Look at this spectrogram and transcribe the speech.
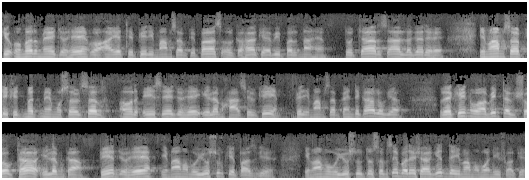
کی عمر میں جو ہے وہ آئے تھے پھر امام صاحب کے پاس اور کہا کہ ابھی پڑھنا ہے تو چار سال لگے رہے۔ امام صاحب کی خدمت میں مسلسل اور ایسے جو ہے علم حاصل کی پھر امام صاحب کا انتقال ہو گیا۔ لیکن وہ ابھی تک شوق تھا علم کا۔ پھر جو ہے امام ابو یوسف کے پاس گئے۔ امام ابو یوسف تو سب سے بڑے شاگرد تھے امام ابو حنیفہ کے۔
